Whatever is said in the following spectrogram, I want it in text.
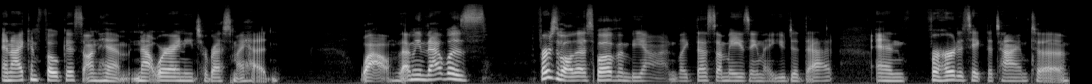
and I can focus on him, not where I need to rest my head. Wow. I mean, that was, first of all, that's above and beyond. Like, that's amazing that you did that. And for her to take the time to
